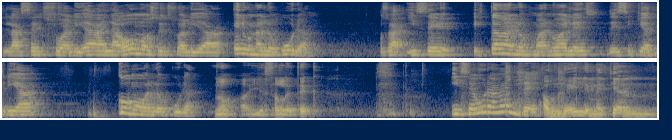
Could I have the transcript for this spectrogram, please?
la sexualidad, la homosexualidad, era una locura. O sea, y se estaba en los manuales de psiquiatría como locura. No, y hacerle tech. Y seguramente, A un gay le metían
